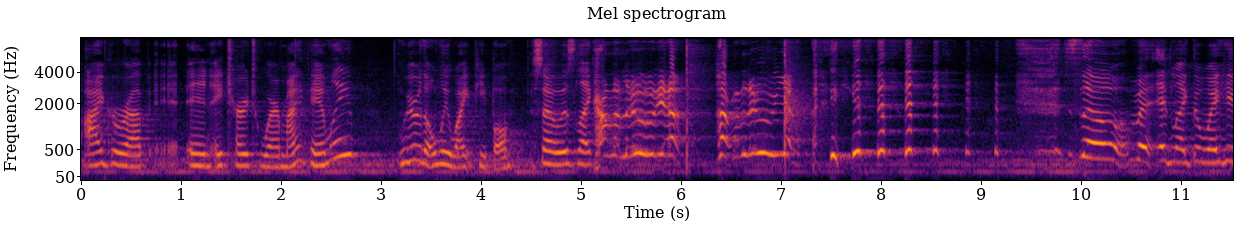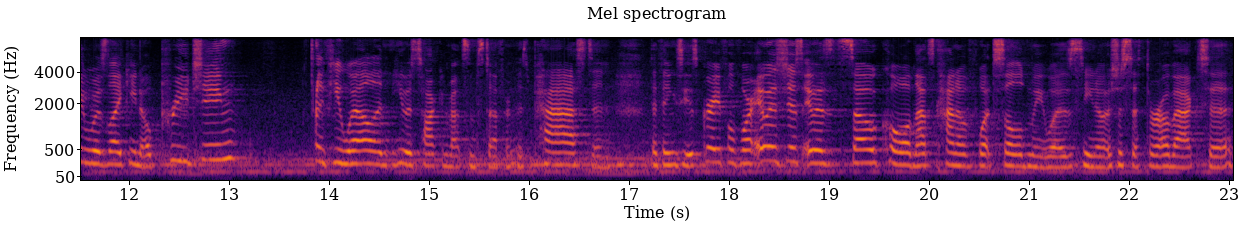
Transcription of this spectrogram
I grew up in a church where my family, we were the only white people. So it was like, hallelujah, hallelujah. so, but and like the way he was like, you know, preaching if you will and he was talking about some stuff from his past and the things he was grateful for it was just it was so cool and that's kind of what sold me was you know it's just a throwback to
